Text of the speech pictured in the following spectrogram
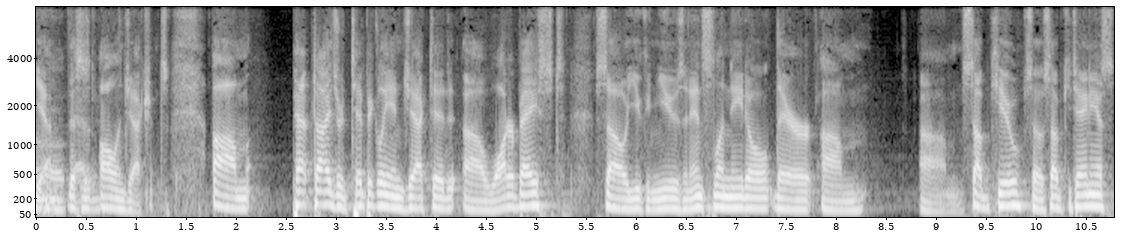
yeah, this is all injections. Um, peptides are typically injected uh, water based, so you can use an insulin needle. They're um, um, sub-Q, so subcutaneous,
